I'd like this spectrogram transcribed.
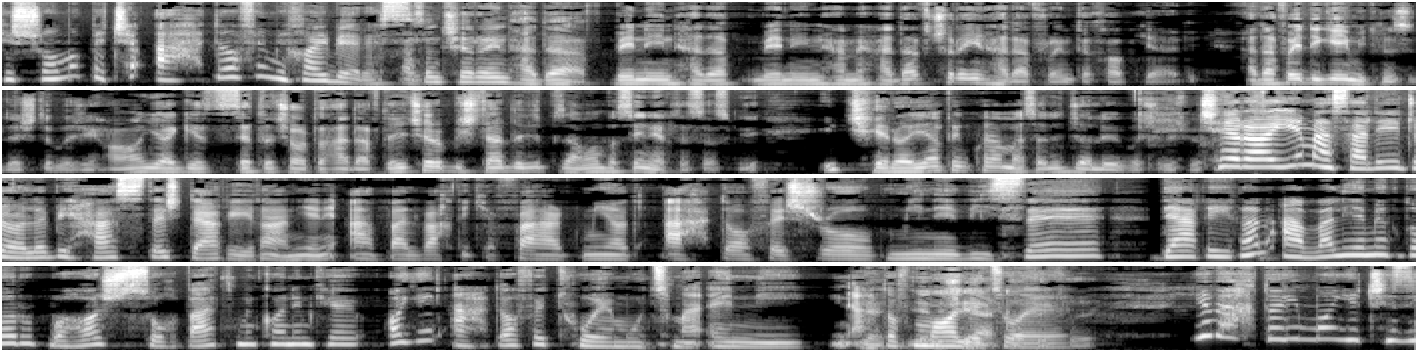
که شما به چه اهدافی می‌خوای برسی؟ اصلا چرا این هدف؟ بین این هدف بین این همه هدف چرا این هدف رو انتخاب کردی؟ هدفهای دیگه می‌تونستی داشته باشی ها؟ یا اگه سه تا چهار تا هدف داری چرا بیشتر داری زمان واسه این اختصاص میدی این چرایی هم فکر کنم مسئله جالبی باشه چرایی مسئله جالبی هستش دقیقا. یعنی اول وقتی که فرد میاد اهدافش رو می‌نویسه دقیقا اول یه مقدار باهاش صحبت می‌کنیم که آیا این اهداف توه مطمئنی؟ این اهداف یعنی مال توه؟ یه وقتایی ما یه چیزی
